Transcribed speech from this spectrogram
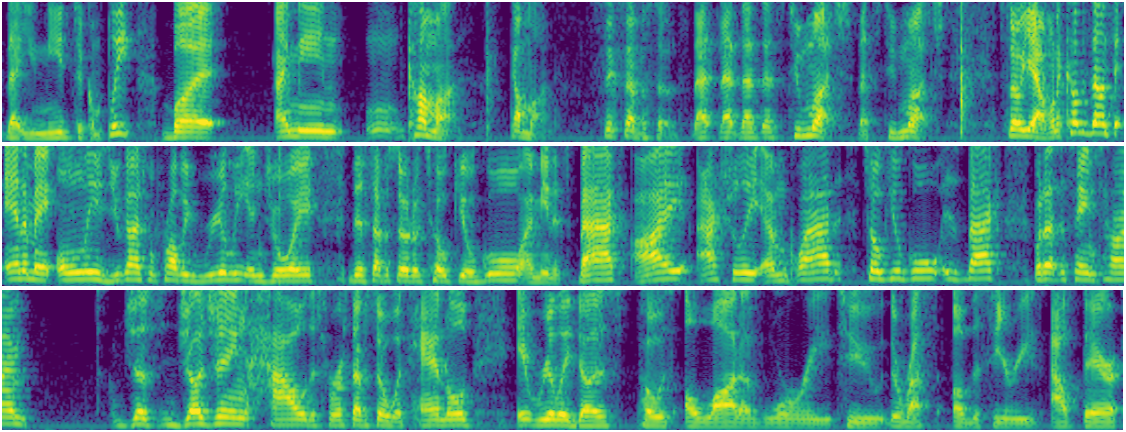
that you need to complete, but I mean, mm, come on. Come on. Six episodes. That that, that that's too much. That's too much. So yeah, when it comes down to anime onlys, you guys will probably really enjoy this episode of Tokyo Ghoul. I mean, it's back. I actually am glad Tokyo Ghoul is back, but at the same time, just judging how this first episode was handled, it really does pose a lot of worry to the rest of the series out there.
